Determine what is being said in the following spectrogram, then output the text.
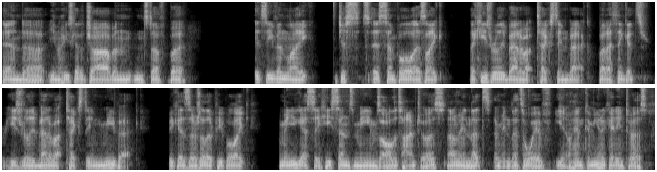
And, uh, you know, he's got a job and, and stuff, but it's even like just as simple as like, like he's really bad about texting back, but I think it's, he's really bad about texting me back because there's other people like, I mean, you guys see he sends memes all the time to us. I mean, that's, I mean, that's a way of, you know, him communicating to us.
